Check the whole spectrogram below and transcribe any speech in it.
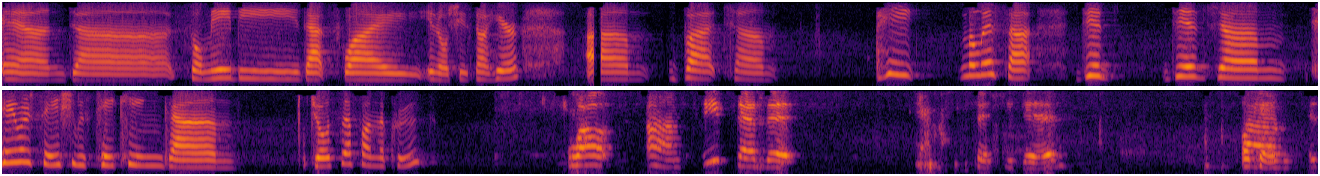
and uh so maybe that's why, you know, she's not here. Um but um hey, Melissa, did did um Taylor say she was taking um Joseph on the cruise? Well, um, Steve said that that she did. Okay. Um, it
